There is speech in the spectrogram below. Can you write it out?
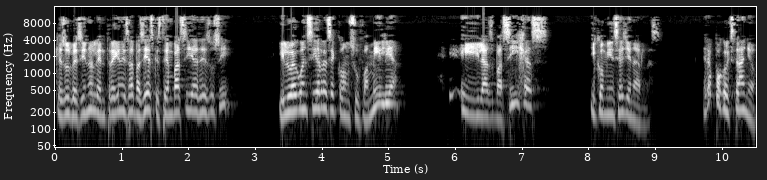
que sus vecinos le entreguen esas vasijas, que estén vacías, eso sí. Y luego enciérrese con su familia y las vasijas y comience a llenarlas. Era un poco extraño.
